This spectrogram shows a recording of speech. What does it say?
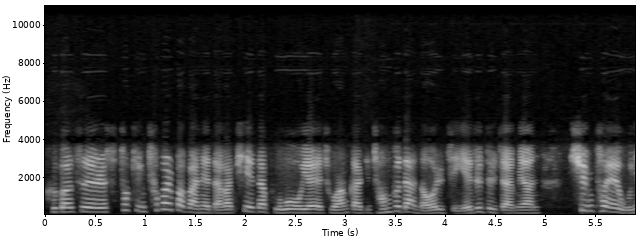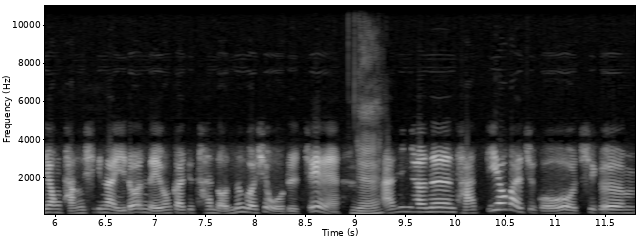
그것을 스토킹 처벌법 안에다가 피해자 보호의 조항까지 전부 다 넣을지 예를 들자면 쉼터의 운영 방식이나 이런 내용까지 다 넣는 것이 옳을지 예. 아니면은 다 띄어가지고 지금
